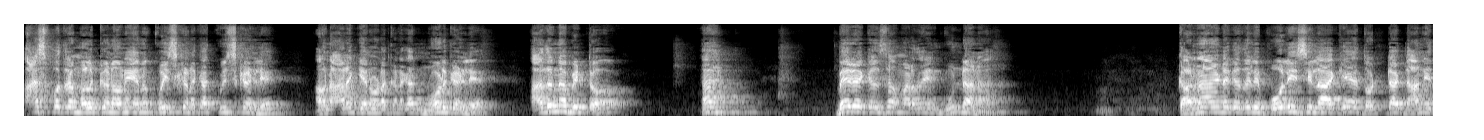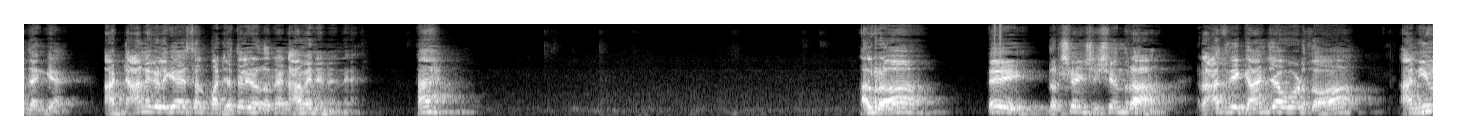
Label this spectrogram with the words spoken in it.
ಆಸ್ಪತ್ರೆ ಮಲ್ಕೊಂಡವನೇ ಏನೋ ಕುಯ್ಸ್ಕೊಳಕ ಕುಯ್ಸ್ಕೊಂಡ್ಲಿ ಅವನ ಆರೋಗ್ಯ ನೋಡಕಣಕ ನೋಡ್ಕೊಳ್ಳಿ ಅದನ್ನ ಬಿಟ್ಟು ಆ ಬೇರೆ ಕೆಲಸ ಮಾಡಿದ್ರೆ ಏನು ಗುಂಡಾನ? ಕರ್ನಾಟಕದಲ್ಲಿ ಪೊಲೀಸ್ ಇಲಾಖೆ ದೊಡ್ಡ ಡಾನ್ ಇದ್ದಂಗೆ. ಆ ಡಾನ್ಗಳಿಗೆ ಸ್ವಲ್ಪ ಜೊತೆಲಿರೋದಂದ್ರೆ ನಾವೇನೇನೆ ಅಲ್ರ? ಏಯ್, ದರ್ಶನ್ ಶಿಷ್ಯಂದ್ರ, ರಾತ್ರಿ ಗಾಂಜಾ ಹೊಡೆದು, ಆ ನ್ಯೂ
